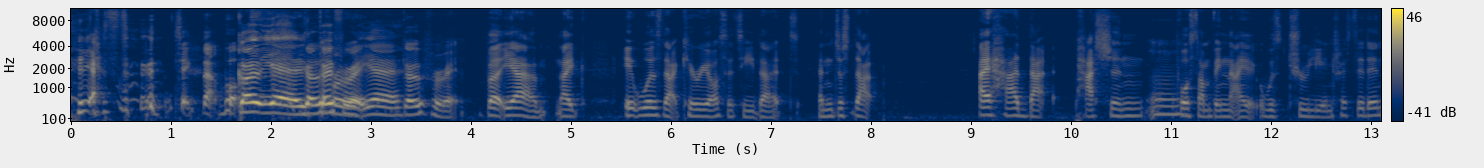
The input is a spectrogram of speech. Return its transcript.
yes, take that box. go, yeah, go, for, it. yeah. go for it." But yeah, like it was that curiosity that, and just that I had that passion Mm. for something that I was truly interested in.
